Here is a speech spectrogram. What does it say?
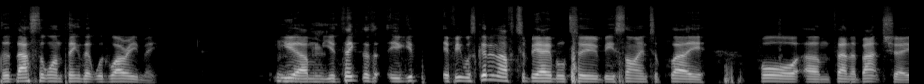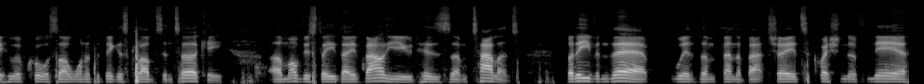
That that's the one thing that would worry me. You, um, you'd think that you, if he was good enough to be able to be signed to play for um, Fenerbahce, who of course are one of the biggest clubs in Turkey, um, obviously they valued his um, talent. But even there, with um, Fenerbahce, it's a question of near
